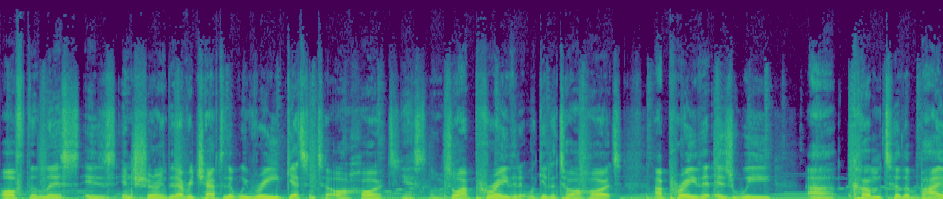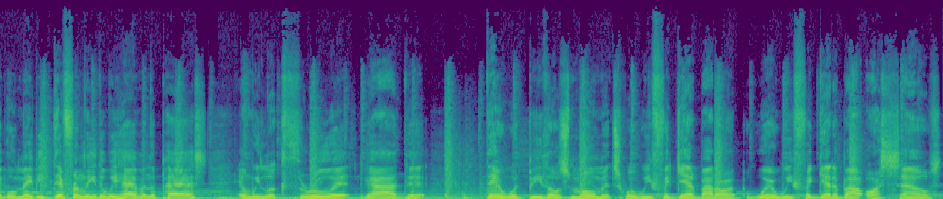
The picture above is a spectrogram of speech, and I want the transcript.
off the list is ensuring that every chapter that we read gets into our hearts. Yes, Lord. So I pray that it would get into our hearts. I pray that as we uh, come to the Bible maybe differently than we have in the past, and we look through it, God, that there would be those moments where we forget about our where we forget about ourselves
